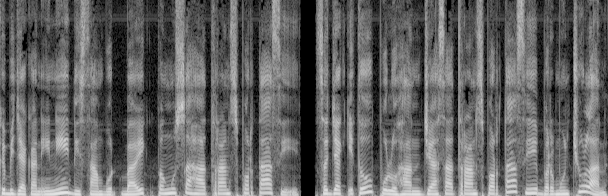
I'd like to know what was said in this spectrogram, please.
Kebijakan ini disambut baik pengusaha transportasi. Sejak itu, puluhan jasa transportasi bermunculan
